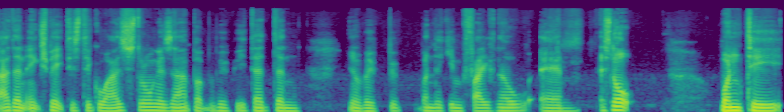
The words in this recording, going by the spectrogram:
I didn't expect us to go as strong as that, but we, we did, and you know we, we won the game five 0 um, It's not one to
